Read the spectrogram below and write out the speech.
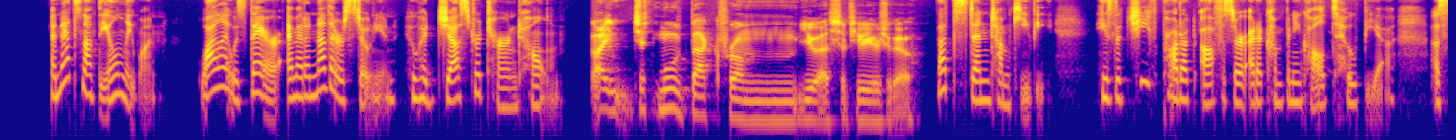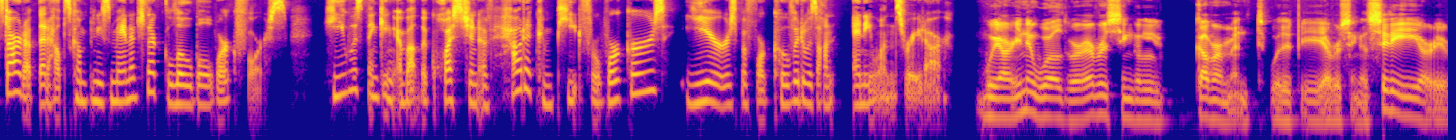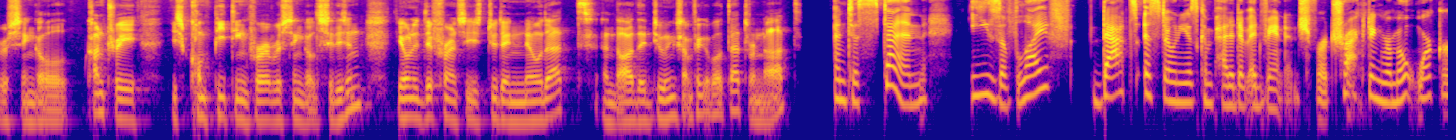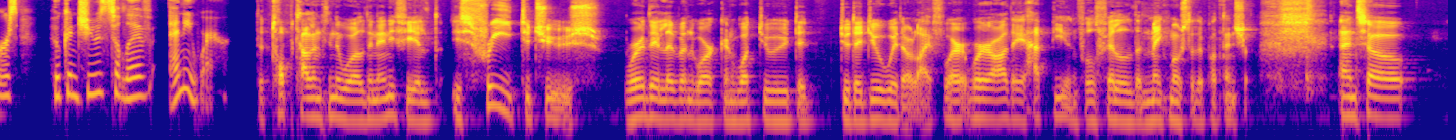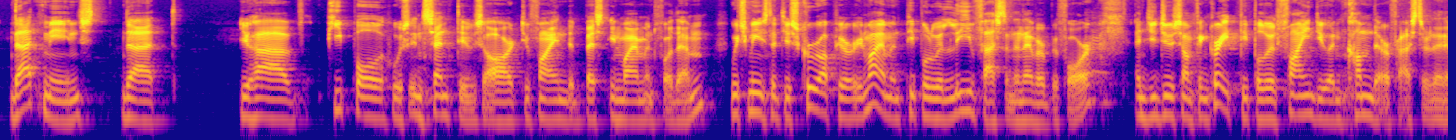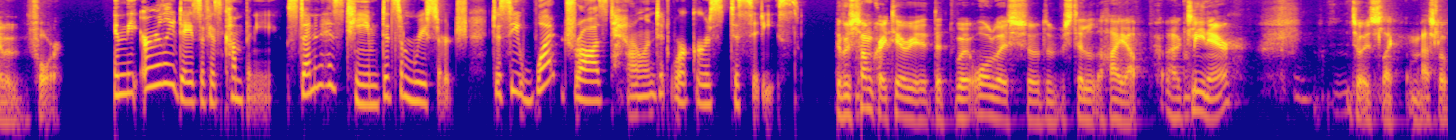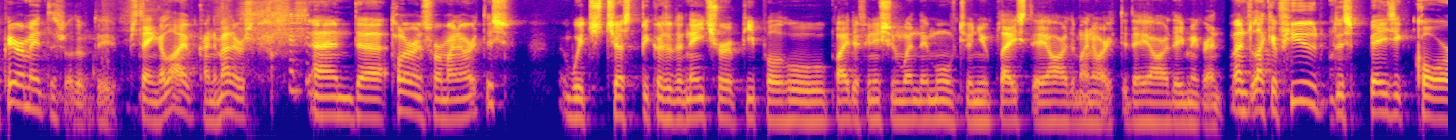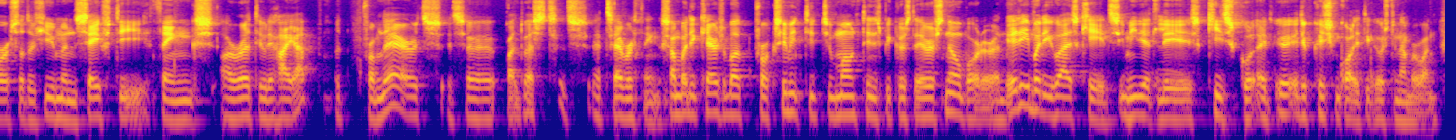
And that's not the only one. While I was there, I met another Estonian who had just returned home. I just moved back from US a few years ago. That's Sten Tamkivi. He's the chief product officer at a company called Topia, a startup that helps companies manage their global workforce. He was thinking about the question of how to compete for workers years before COVID was on anyone's radar. We are in a world where every single government, would it be every single city or every single country, is competing for every single citizen. The only difference is do they know that and are they doing something about that or not? And to Sten, ease of life that's Estonia's competitive advantage for attracting remote workers who can choose to live anywhere. The top talent in the world in any field is free to choose where they live and work and what do they do they do with their life? Where where are they happy and fulfilled and make most of the potential? And so that means that you have people whose incentives are to find the best environment for them, which means that you screw up your environment, people will leave faster than ever before. And you do something great, people will find you and come there faster than ever before. In the early days of his company, Sten and his team did some research to see what draws talented workers to cities. There was some criteria that were always sort of still high up. Uh, clean air, so it's like a Maslow pyramid, sort of the staying alive kind of matters, and uh, tolerance for minorities, which just because of the nature of people who, by definition, when they move to a new place, they are the minority, they are the immigrant, and like a few this basic core sort of human safety things are relatively high up, but from there it's it's a wild west. It's it's everything. Somebody cares about proximity to mountains because they're a snowboarder, and anybody who has kids immediately kids school education quality goes to number one.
